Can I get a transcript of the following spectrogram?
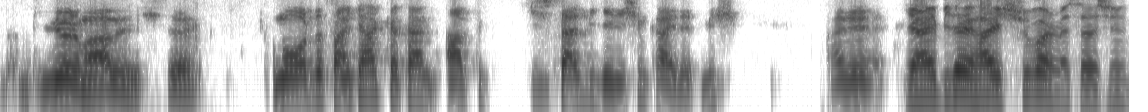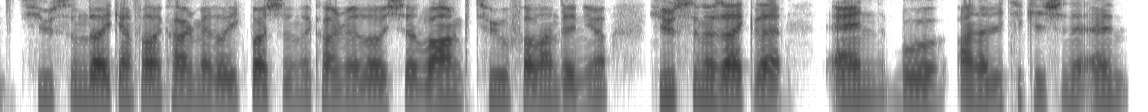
Biliyorum abi işte. Ama orada sanki hakikaten artık kişisel bir gelişim kaydetmiş. Hani yani bir de hayır şu var mesela şimdi Houston'dayken falan Carmelo ilk başladığında Carmelo işte long two falan deniyor. Houston özellikle en bu analitik işini en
